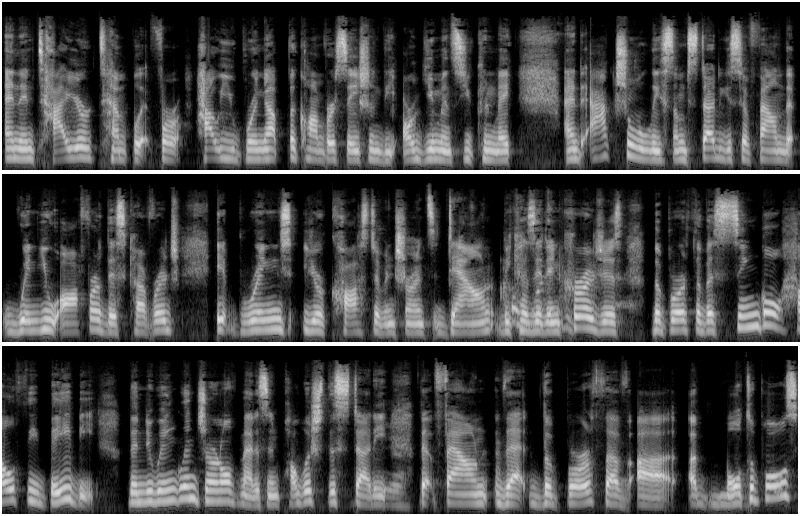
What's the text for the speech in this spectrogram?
an entire template for how you bring up the conversation, the arguments you can make. And actually, some studies have found that when you offer this coverage, it brings your cost of insurance down because it encourages the birth of a single healthy baby. The New England Journal of Medicine published this study that found that the birth of, uh, of multiples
